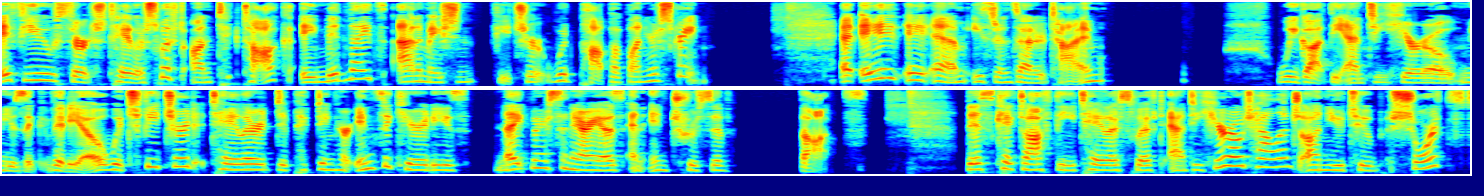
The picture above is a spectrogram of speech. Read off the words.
if you search Taylor Swift on TikTok, a Midnights animation feature would pop up on your screen. At 8 a.m. Eastern Standard Time, we got the anti-hero music video, which featured Taylor depicting her insecurities, nightmare scenarios, and intrusive thoughts. This kicked off the Taylor Swift anti-hero challenge on YouTube Shorts,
